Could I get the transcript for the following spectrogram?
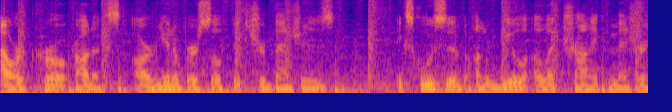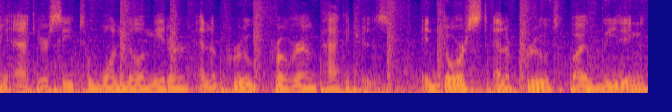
Our products are universal fixture benches, exclusive on-wheel electronic measuring accuracy to 1mm and approved program packages. Endorsed and approved by leading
